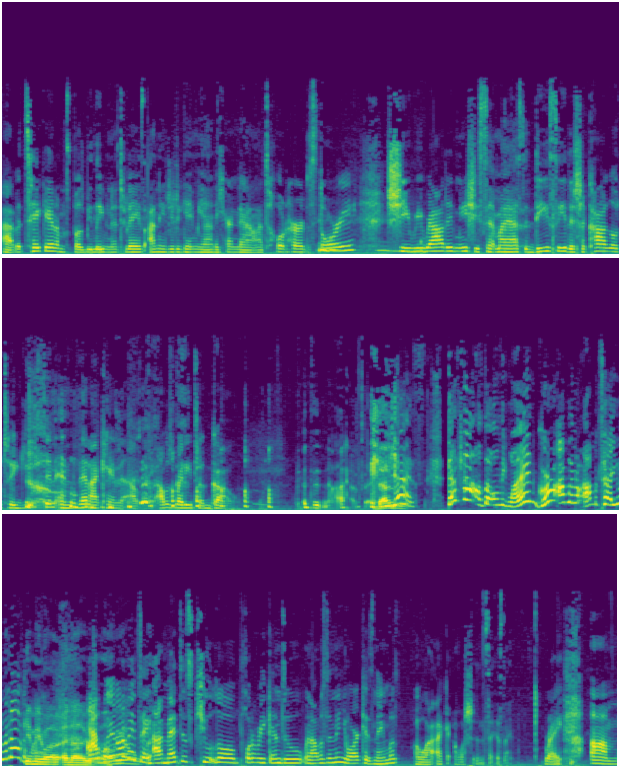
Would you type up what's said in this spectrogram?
I have a ticket. I'm supposed to be leaving in two days. I need you to get me out of here now." I told her the story. She rerouted me. She sent my ass to D.C., to Chicago, to Houston, and then I came to LA. I was ready to go. That did not happen. That was yes, that's not the only one, girl. I went. I'm gonna tell you another Give one. me one, another I one. went We on a date. I met this cute little Puerto Rican dude when I was in New York. His name was oh I, I, I shouldn't say his name. right? Um,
